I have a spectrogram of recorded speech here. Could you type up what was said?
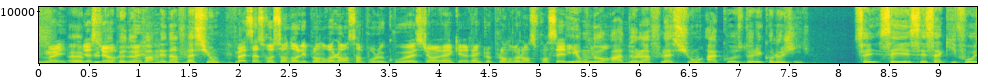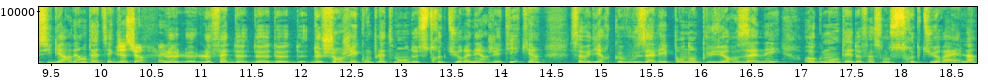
Euh, plutôt que de parler d'inflation. bah, ça se ressent dans les plans de relance, hein, pour le coup, euh, si on, rien, que, rien, que le plan de relance français. Et on aura de l'inflation à cause de l'écologie. C'est ça qu'il faut aussi garder en tête. Bien sûr. Le, le, fait de, de, de, de, changer complètement de structure énergétique, ça veut dire que vous allez pendant plusieurs années augmenter de façon structurelle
